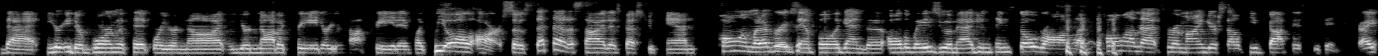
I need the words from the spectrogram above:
that you're either born with it or you're not. You're not a creator, you're not creative. Like we all are. So set that aside as best you can. Call on whatever example, again, the, all the ways you imagine things go wrong. Like call on that to remind yourself you've got this within you, right?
